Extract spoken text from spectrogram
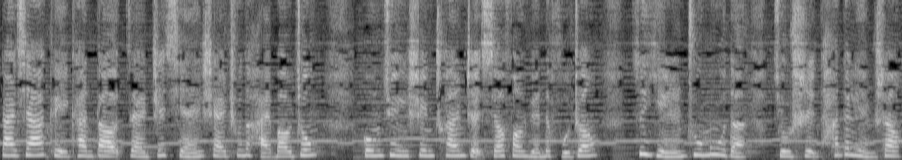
大家可以看到，在之前晒出的海报中，龚俊身穿着消防员的服装，最引人注目的就是他的脸上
